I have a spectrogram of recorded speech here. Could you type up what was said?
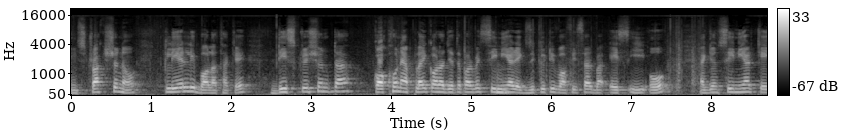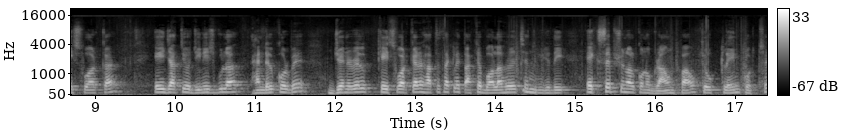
ইনস্ট্রাকশনেও ক্লিয়ারলি বলা থাকে। ডিসক্রিপশনটা কখন অ্যাপ্লাই করা যেতে পারবে? সিনিয়র এক্সিকিউটিভ অফিসার বা এসইও একজন সিনিয়র কেস ওয়ার্কার এই জাতীয় জিনিসগুলো হ্যান্ডেল করবে। জেনারেল কেস ওয়ার্কারের হাতে থাকলে তাকে বলা হয়েছে। তুমি যদি এক্সেপশনাল কোনো গ্রাউন্ড পাও কেউ ক্লেম করছে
